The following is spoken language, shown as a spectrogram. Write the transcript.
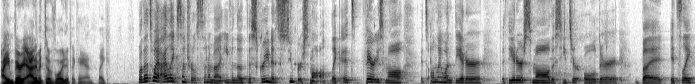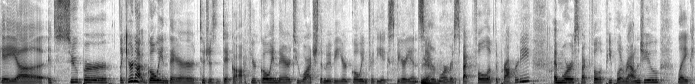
I am very adamant to avoid if I can. Like, Well, that's why I like Central Cinema, even though the screen is super small. Like, it's very small. It's only one theater. The theater is small. The seats are older, but it's like a, uh, it's super, like, you're not going there to just dick off. You're going there to watch the movie. You're going for the experience. So Yeah. you're more respectful of the property and more respectful of people around you. Like,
